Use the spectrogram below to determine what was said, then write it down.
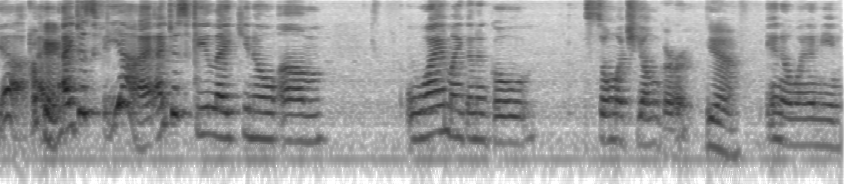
yeah. Okay. I, I just yeah, I, I just feel like you know, um, why am I gonna go so much younger? Yeah. You know what I mean?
